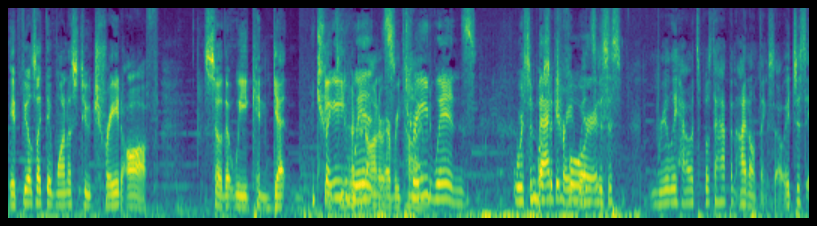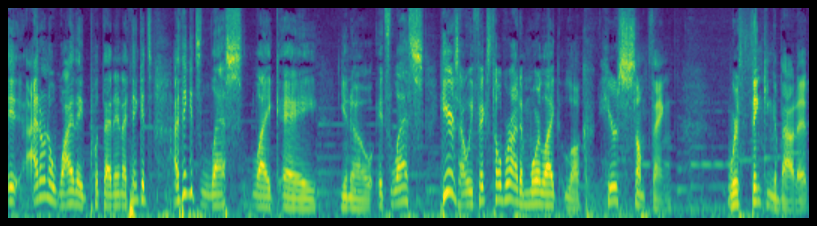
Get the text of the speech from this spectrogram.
It feels like they want us to trade off so that we can get trade wins. honor every time. Trade wins. We're supposed back to trade wins. Is this really how it's supposed to happen? I don't think so. It just it, I don't know why they put that in. I think it's I think it's less like a you know it's less here's how we fix Tol Barad and more like look here's something we're thinking about it.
